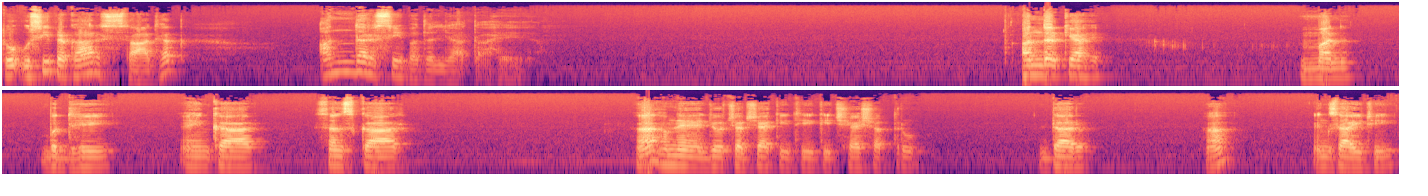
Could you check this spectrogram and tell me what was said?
तो उसी प्रकार साधक अंदर से बदल जाता है। अंदर क्या है? मन, बुद्धि, अहंकार, संस्कार। हाँ हमने जो चर्चा की थी कि छह शत्रु, डर हाँ एंजाइटी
